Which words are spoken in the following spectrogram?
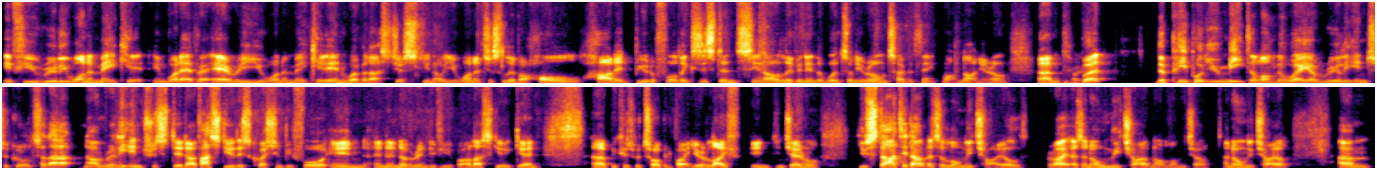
if you really want to make it in whatever area you want to make it in, whether that's just, you know, you want to just live a wholehearted, beautiful existence, you know, living in the woods on your own type of thing. Well, not on your own. Um, right. But the people you meet along the way are really integral to that. Now, I'm really interested. I've asked you this question before in, in another interview, but I'll ask you again uh, because we're talking about your life in, in general. You started out as a lonely child, right? As an only child, not a lonely child, an only child. Um,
